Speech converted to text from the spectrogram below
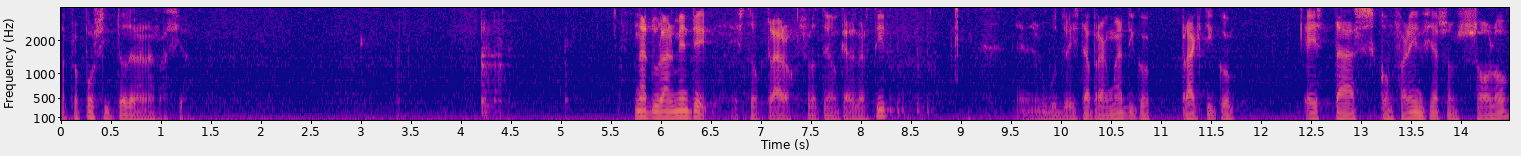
A propósito de la narración. Naturalmente, esto claro, se lo tengo que advertir, de vista pragmático, práctico, estas conferencias son solo,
